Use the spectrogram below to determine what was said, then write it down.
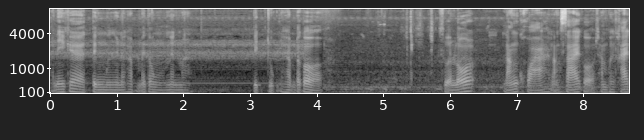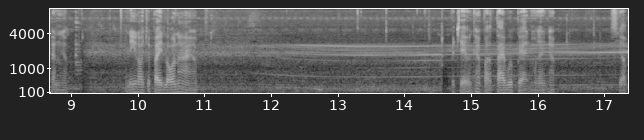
อันนี้แค่ตึงมือนะครับ ไม่ต้องแน่นมาก ปิดจุกนะครับ แล้วก็ ส่วนล้อหลังขวาหลังซ้ายก็ทำคล้ายๆกันครับ อันนี้เราจะไปล้อหน้าครับไปเจอกันแค่ปากตายเบอร์แปดเหมือนกันครับ เสียบ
